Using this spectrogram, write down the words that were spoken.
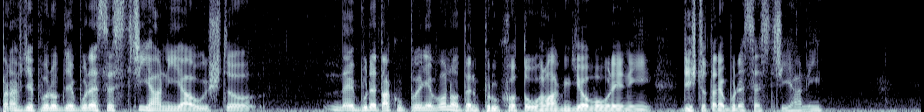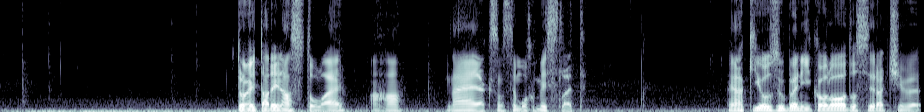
pravděpodobně bude sestříhaný a už to nebude tak úplně ono, ten průchod tou hlavní dělovou linií, když to teda bude sestříhaný. To je tady na stole? Aha. Ne, jak jsem se mohl myslet. Nějaký ozubený kolo, to si radši ve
